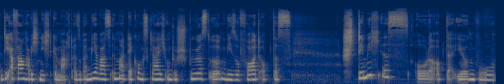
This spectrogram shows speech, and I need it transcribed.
die Erfahrung habe ich nicht gemacht. Also bei mir war es immer deckungsgleich und du spürst irgendwie sofort, ob das stimmig ist oder ob da irgendwo,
